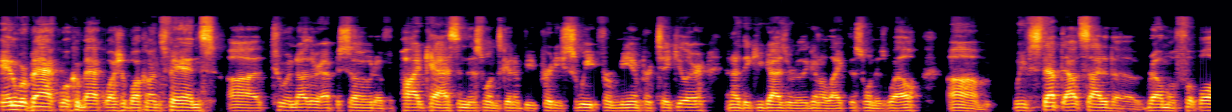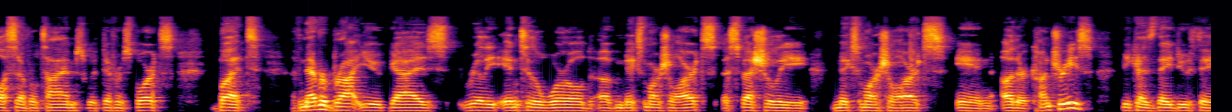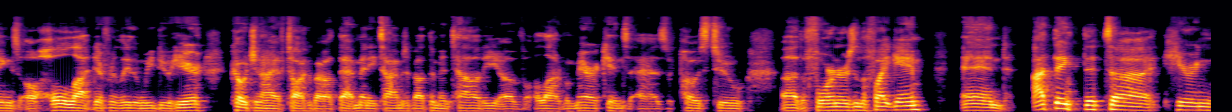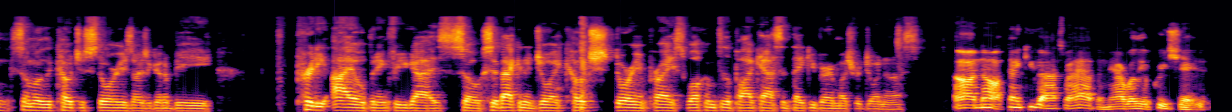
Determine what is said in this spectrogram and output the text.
And we're back. Welcome back, Washed Up Walkons fans, uh, to another episode of the podcast. And this one's going to be pretty sweet for me in particular. And I think you guys are really going to like this one as well. Um, we've stepped outside of the realm of football several times with different sports, but I've never brought you guys really into the world of mixed martial arts, especially mixed martial arts in other countries because they do things a whole lot differently than we do here. Coach and I have talked about that many times about the mentality of a lot of Americans as opposed to uh, the foreigners in the fight game. And I think that uh, hearing some of the coaches' stories are going to be pretty eye opening for you guys. So sit back and enjoy. Coach Dorian Price, welcome to the podcast and thank you very much for joining us. Uh, no, thank you guys for having me. I really appreciate it.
